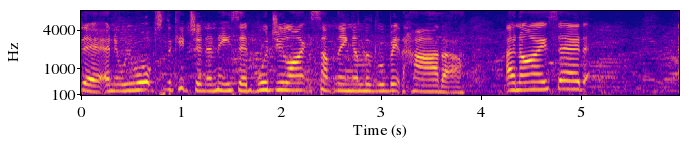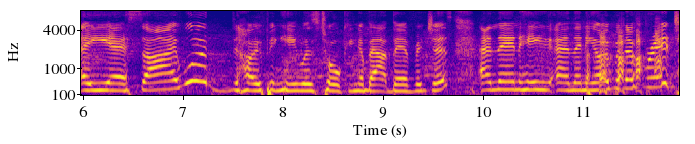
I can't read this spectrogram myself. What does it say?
there. And we walked to the kitchen, and he said, "Would you like something a little bit harder?" And I said, Yes, I would, hoping he was talking about beverages. And then he and then he opened a fridge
